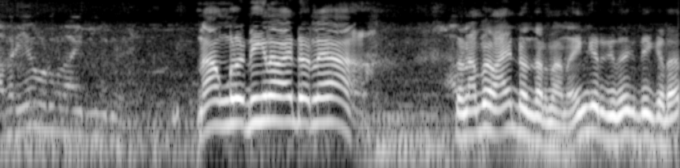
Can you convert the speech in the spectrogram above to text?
அவரையே நான் உங்களுக்கு நீங்களே வாங்கிட்டு வரலையா? நான் போய் வாங்கிட்டு வந்துடுறேன் நான். எங்கே இருக்குது டீ கடை?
